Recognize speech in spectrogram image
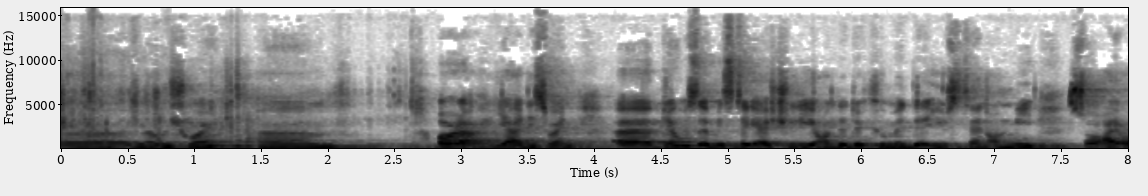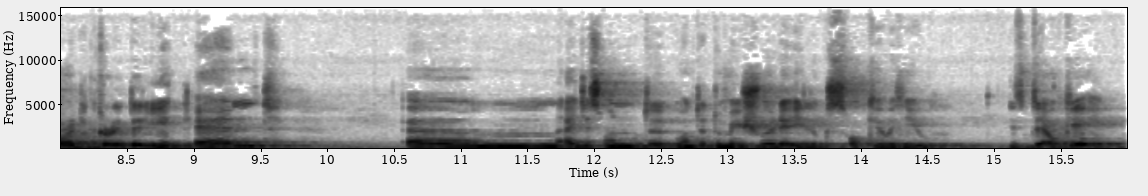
uh, yeah, which one? Um, oh yeah, yeah, this one. Uh, there was a mistake actually on the document that you sent on me, so I already corrected it, and um, I just wanted wanted to make sure that it looks okay with you. Is that okay?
